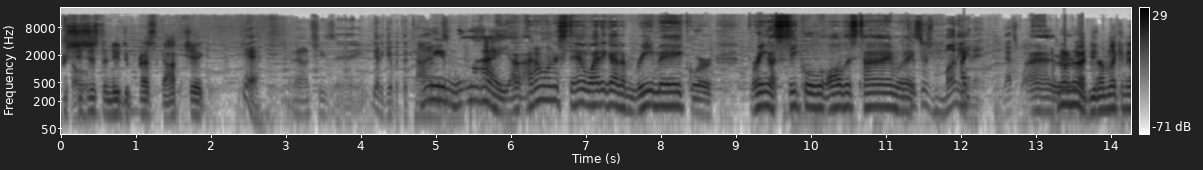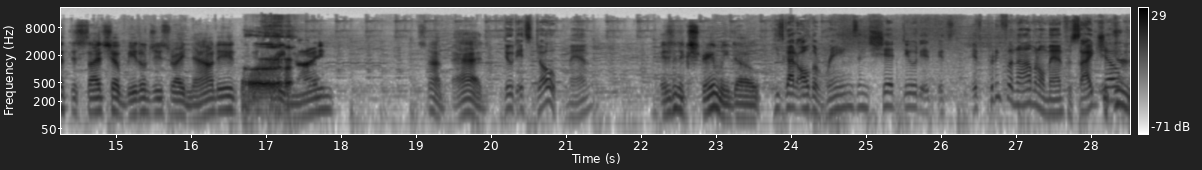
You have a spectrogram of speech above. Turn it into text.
Who she's just a new depressed goth chick. yeah, you know she's uh, you got to get with the times. I mean, why? I, I don't understand why they got to remake or bring a sequel all this time. Like, because there's money I- in it. That's why. I I don't know, dude. I'm looking at this sideshow Beetlejuice right now, dude. Urgh. Grade nine. It's not bad. Dude, it's dope, man. It isn't extremely dope. He's got all the rings and shit, dude. It, it's it's pretty phenomenal, man, for sideshow.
